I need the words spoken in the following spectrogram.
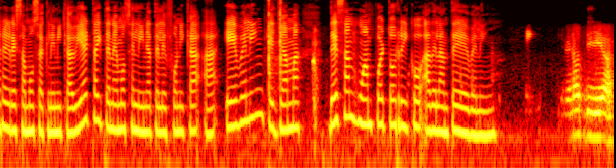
Ya regresamos a Clínica Abierta y tenemos en línea telefónica a Evelyn que llama de San Juan, Puerto Rico. Adelante, Evelyn. Buenos días.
